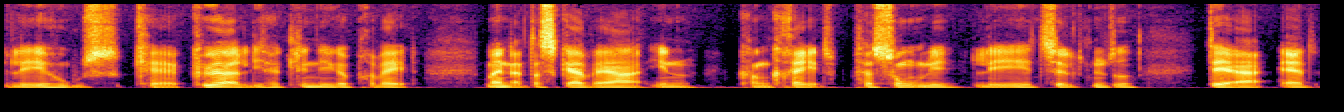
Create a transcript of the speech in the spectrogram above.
lægehus kan køre alle de her klinikker privat, men at der skal være en konkret personlig læge tilknyttet, det er, at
